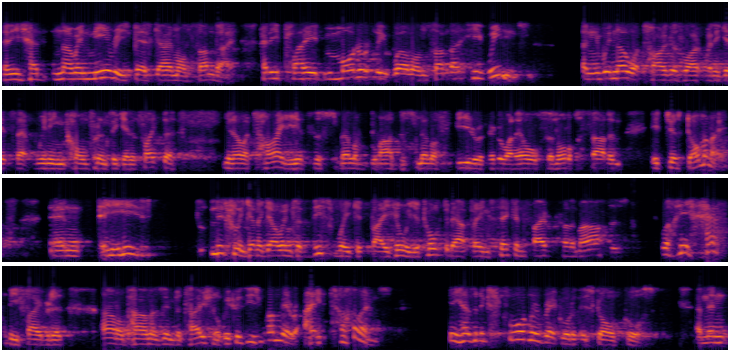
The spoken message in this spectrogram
and he had nowhere near his best game on Sunday. Had he played moderately well on Sunday, he wins. And we know what Tiger's like when he gets that winning confidence again. It's like the, you know, a tiger gets the smell of blood, the smell of fear of everyone else, and all of a sudden it just dominates. And he's literally going to go into this week at Bay Hill. You talked about being second favourite for the Masters. Well, he has to be favourite at Arnold Palmer's Invitational because he's won there eight times. He has an extraordinary record at this golf course. And then,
